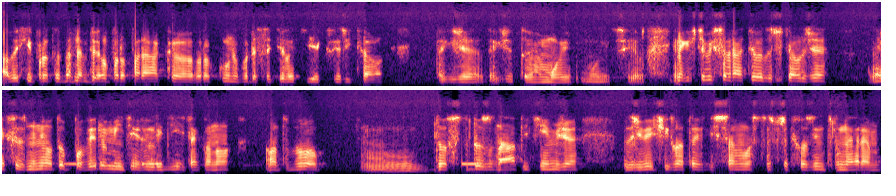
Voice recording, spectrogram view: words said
abych i pro tebe nebyl propadák roku nebo desetiletí, jak si říkal. Takže, takže to je můj, můj cíl. Jinak ještě bych se vrátil, říkal, že jak se změnilo to povědomí těch lidí, tak ono, ono to bylo mm, dost, dost znát i tím, že v dřívějších letech, když jsem vlastně s předchozím trenérem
